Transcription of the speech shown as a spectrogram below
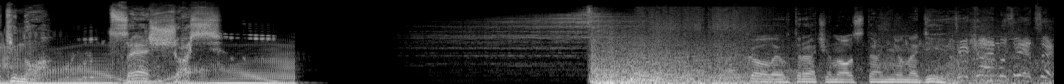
кіно це щось. Коли втрачено останню надію, Тікаємо звідси!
